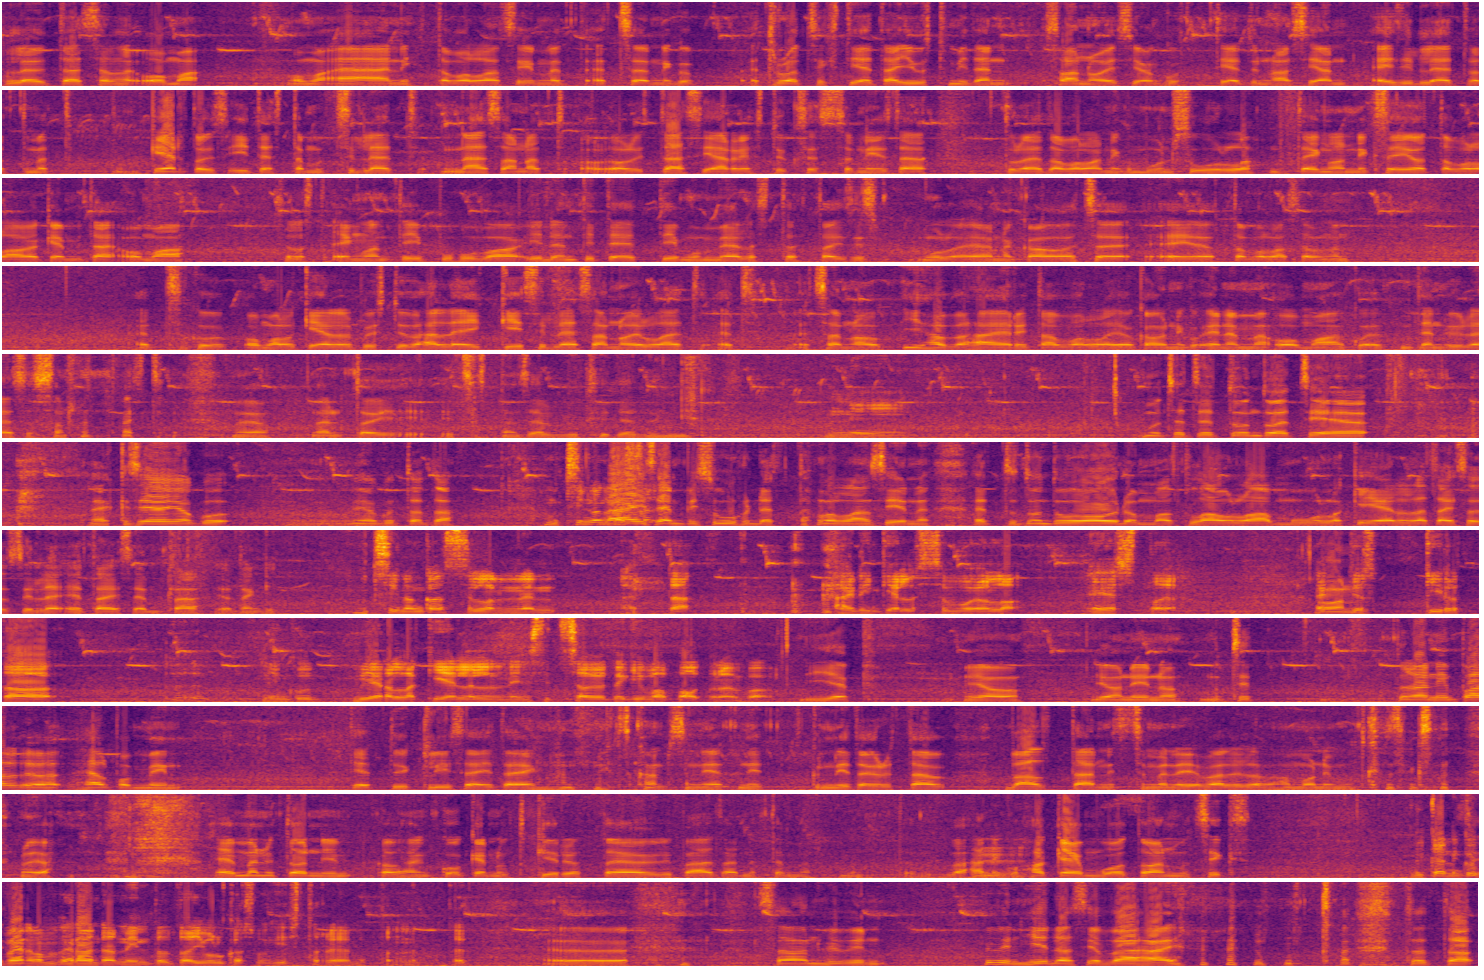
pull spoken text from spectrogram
löytää sellainen oma, oma ääni tavallaan siinä, että, että, se on, niin kuin, että ruotsiksi tietää just miten sanoisi jonkun tietyn asian. Ei silleen, että välttämättä kertoisi itsestä, mutta silleen, että nämä sanat olisi tässä järjestyksessä, niin se tulee tavallaan niin kuin mun suulla. Mutta englanniksi ei ole tavallaan oikein mitään omaa sellaista englantia puhuvaa identiteettiä mun mielestä. Tai siis mulle ei ainakaan ole, että se ei ole tavallaan sellainen et kun omalla kielellä pystyy vähän leikkiä sille sanoilla, että et, et sanoo ihan vähän eri tavalla, joka on niinku enemmän omaa kuin miten yleensä sanot näistä. No joo, nämä nyt on itsestäänselvyyksiä tietenkin. Niin. Mutta se tuntuu, että siihen, ehkä se on joku, joku tota, Mut siinä on läheisempi tässä... suhde tavallaan siinä, että tuntuu oudommalta laulaa muulla kielellä tai se on sille etäisempää jotenkin. Mutta siinä on myös sellainen, että äidinkielessä voi olla estoja. On. Että jos kirjoittaa niin kuin vieralla kielellä, niin sit se on jotenkin vapautuneempaa. Jep, joo, joo niin on. Mutta sitten tulee niin paljon helpommin tiettyjä kliseitä englanniksi kanssa, niin että niitä, kun niitä yrittää välttää, niin se menee välillä vähän monimutkaiseksi. No ja, en mä nyt ole niin kauhean kokenut kirjoittaja ylipäätään, että mä, että vähän mm. niin kuin hakee muotoaan, mutta siksi mikä niin Verandanin tota, julkaisuhistoria nyt on? Että... Öö, se on hyvin, hyvin hidas ja vähäinen, mutta tota,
